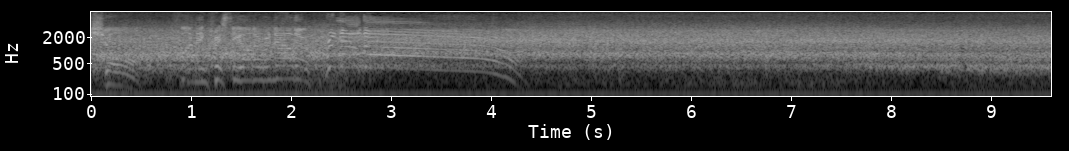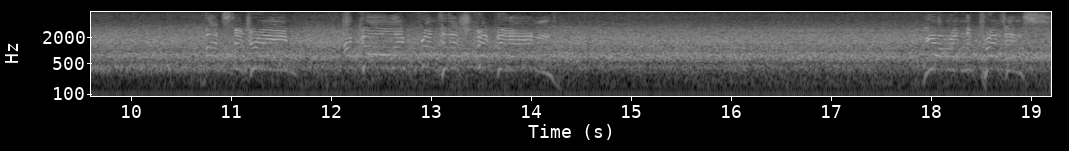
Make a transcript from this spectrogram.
Shaw finding Cristiano Ronaldo. Ronaldo! That's the dream! A goal in front of the Stretford end! We are in the presence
